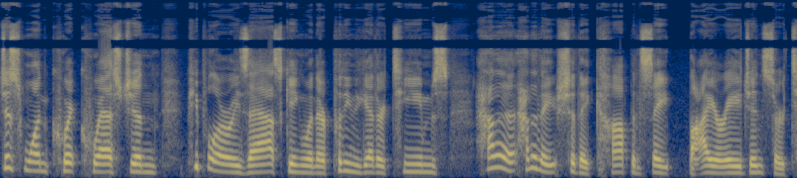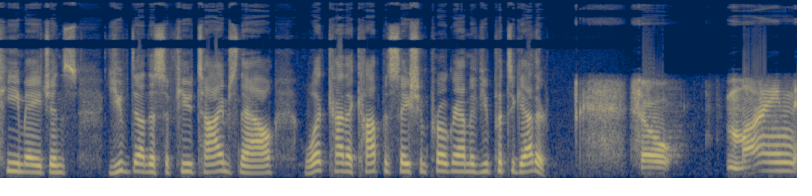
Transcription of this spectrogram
Just one quick question. People are always asking when they're putting together teams, how do, how do they should they compensate buyer agents or team agents? You've done this a few times now. What kind of compensation program have you put together? So Mine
